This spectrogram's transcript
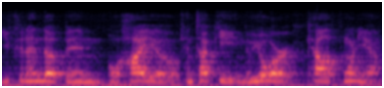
you could end up in Ohio, Kentucky, New York, California,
